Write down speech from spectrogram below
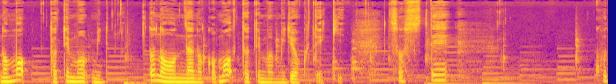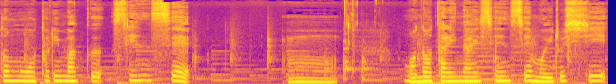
のもとてもどの女の子もとても魅力的。そして子供を取り巻く先生。うん物足りない先生もいるし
